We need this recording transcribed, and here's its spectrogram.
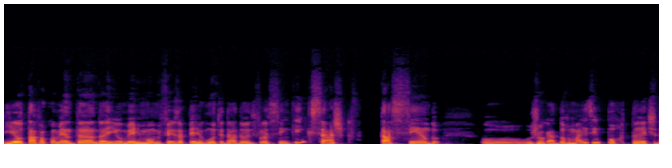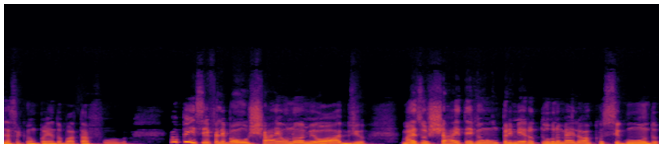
E eu tava comentando, aí o meu irmão me fez a pergunta e dado ele falou assim: quem que você acha que tá sendo o, o jogador mais importante dessa campanha do Botafogo? Eu pensei, falei, bom, o Chay é um nome óbvio, mas o Chay teve um primeiro turno melhor que o segundo.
